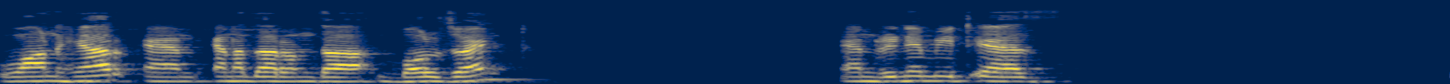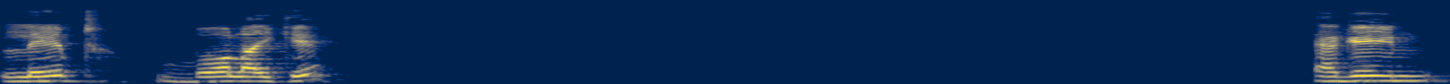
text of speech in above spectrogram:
one here and another on the ball joint. And rename it as left ball IK again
